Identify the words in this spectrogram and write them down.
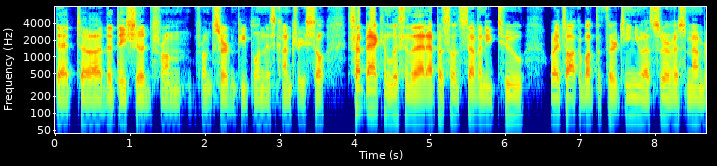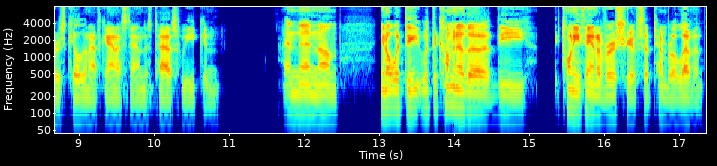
that uh, that they should from from certain people in this country. So, step back and listen to that episode 72, where I talk about the 13 U.S. service members killed in Afghanistan this past week, and and then, um, you know, with the with the coming of the the 20th anniversary of September 11th,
